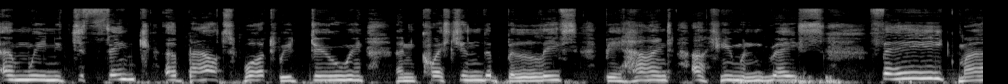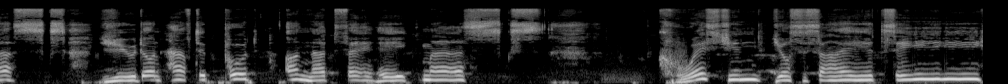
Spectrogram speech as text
And we need to think about what we're doing and question the beliefs behind our human race. Fake masks. You don't have to put on that fake masks. Question your society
